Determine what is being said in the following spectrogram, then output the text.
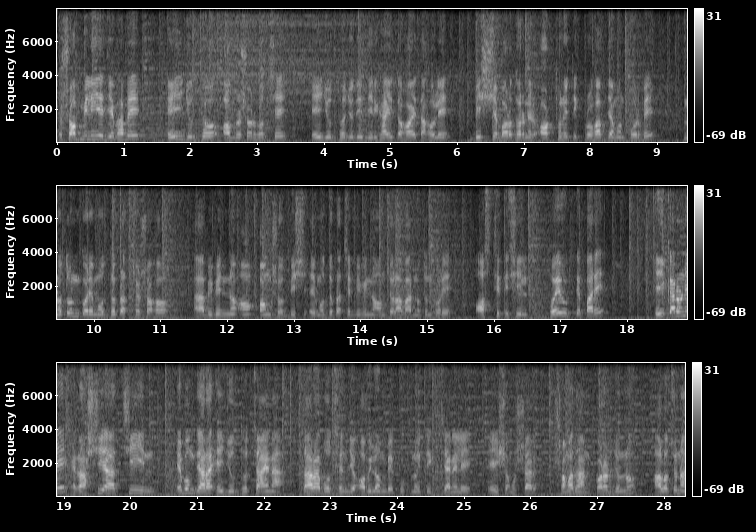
তো সব মিলিয়ে যেভাবে এই যুদ্ধ অগ্রসর হচ্ছে, এই যুদ্ধ যদি দীর্ঘায়িত হয়, তাহলে বিশ্বে বড় ধরনের অর্থনৈতিক প্রভাব যেমন পড়বে, নতুন করে মধ্যপ্রাচ্য সহ বিভিন্ন অংশ, বিশ্ব মধ্যপ্রাচ্যের বিভিন্ন অঞ্চল আবার নতুন করে অস্থিতিশীল হয়ে উঠতে পারে। এই কারণে রাশিয়া, চীন এবং যারা এই যুদ্ধ চায় না, তারা বলছেন যে অবিলম্বে কূটনৈতিক চ্যানেলে এই সমস্যার সমাধান করার জন্য, আলোচনা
